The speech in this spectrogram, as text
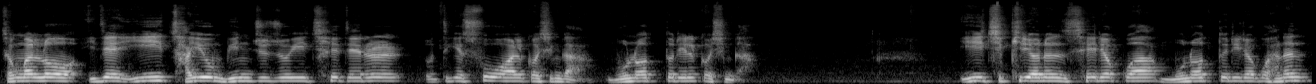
정말로 이제 이 자유민주주의 체제를 어떻게 수호할 것인가, 무너뜨릴 것인가, 이 지키려는 세력과 무너뜨리려고 하는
